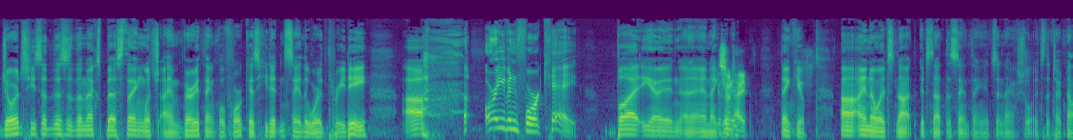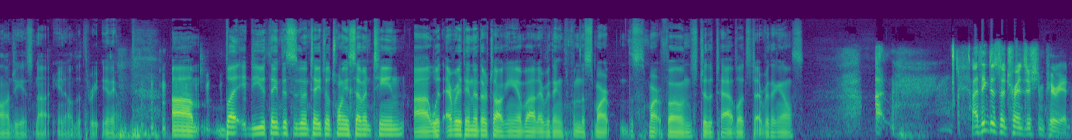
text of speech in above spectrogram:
George, he said this is the next best thing, which I am very thankful for because he didn't say the word 3D uh, or even 4K. But yeah, and, and I get it. Thank you. Uh, I know it's not it's not the same thing. It's an actual it's the technology. It's not you know the three. You know. um, but do you think this is going to take till 2017 uh, with everything that they're talking about, everything from the smart the smartphones to the tablets to everything else? I, I think there's a transition period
